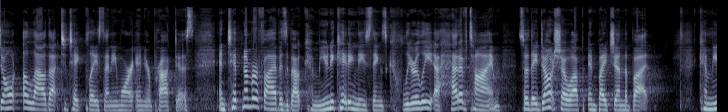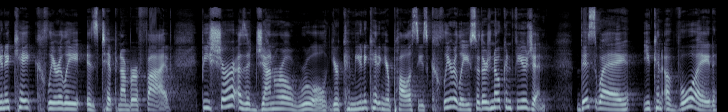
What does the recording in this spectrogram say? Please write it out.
Don't allow that to take place anymore in your practice. And tip number five is about communicating these things clearly ahead of time so they don't show up and bite you in the butt. Communicate clearly is tip number five. Be sure, as a general rule, you're communicating your policies clearly so there's no confusion. This way, you can avoid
